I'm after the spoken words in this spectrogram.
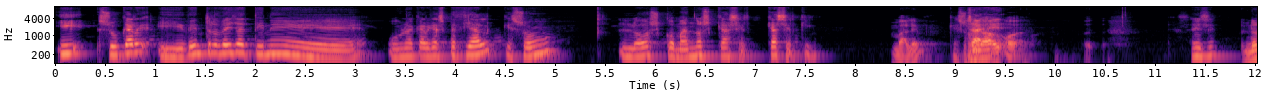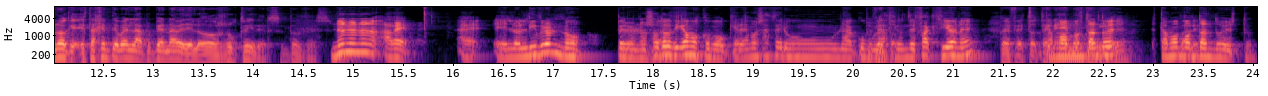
y, su carga, y dentro de ella tiene una carga especial que son los comandos Kasser, Kasserkin. Vale. Que O sea, la- eh, Sí, sí. no, no, que esta gente va en la propia nave de los Rogue Traders, entonces. No, no, no, no. A ver, eh, en los libros no. Pero nosotros, Vale. digamos, como queremos hacer una acumulación Perfecto. de facciones, Perfecto. ten- estamos, montando, tenido estamos Vale. montando esto.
